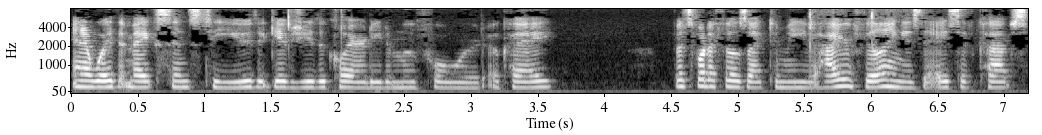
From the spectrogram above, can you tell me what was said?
in a way that makes sense to you, that gives you the clarity to move forward, okay? That's what it feels like to me. But how you're feeling is the Ace of Cups,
